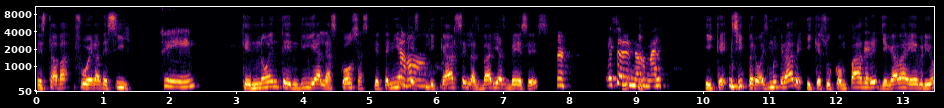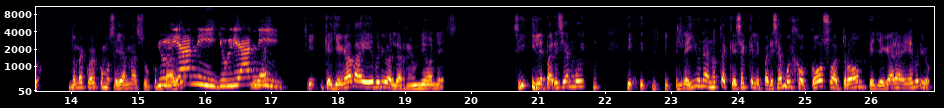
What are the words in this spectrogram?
estaba fuera de sí. Sí que no entendía las cosas, que tenía que explicárselas varias veces. Eso era normal. Y que, sí, pero es muy grave, y que su compadre llegaba ebrio, no me acuerdo cómo se llama su compadre. Giuliani, Giuliani. Sí, que llegaba ebrio a las reuniones, sí, y le parecía muy, leí una nota que decía que le parecía muy jocoso a Trump que llegara ebrio.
